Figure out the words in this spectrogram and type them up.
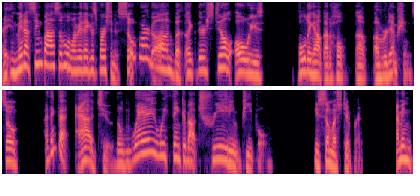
It may not seem possible when we think this person is so far gone, but like they're still always holding out that hope of, of redemption. So I think that attitude, the way we think about treating people is so much different. I mean,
